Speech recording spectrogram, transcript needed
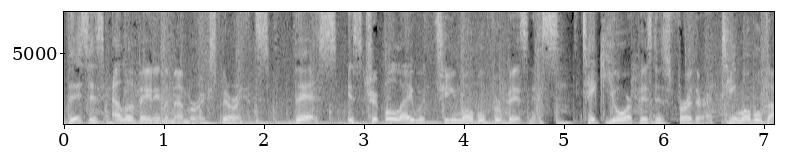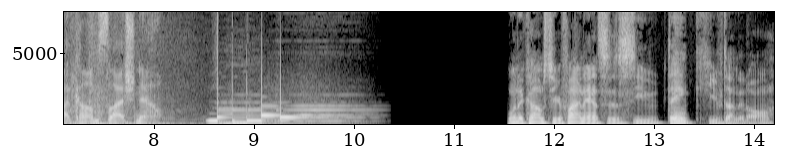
This is elevating the member experience. This is AAA with T Mobile for Business. Take your business further at T Mobile.com slash now. When it comes to your finances, you think you've done it all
